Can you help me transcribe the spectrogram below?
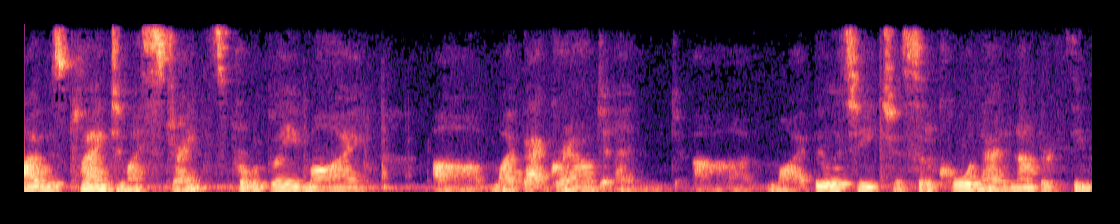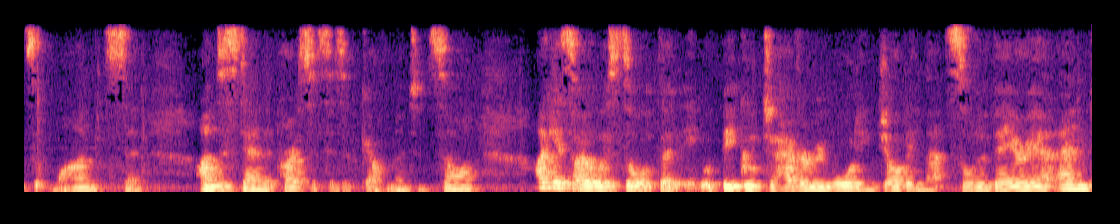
I was playing to my strengths, probably my uh, my background and uh, my ability to sort of coordinate a number of things at once and understand the processes of government and so on. I guess I always thought that it would be good to have a rewarding job in that sort of area, and,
